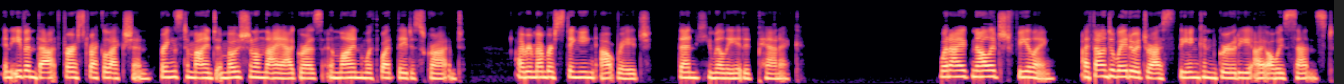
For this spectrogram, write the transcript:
And even that first recollection brings to mind emotional Niagaras in line with what they described. I remember stinging outrage, then humiliated panic. When I acknowledged feeling, I found a way to address the incongruity I always sensed.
